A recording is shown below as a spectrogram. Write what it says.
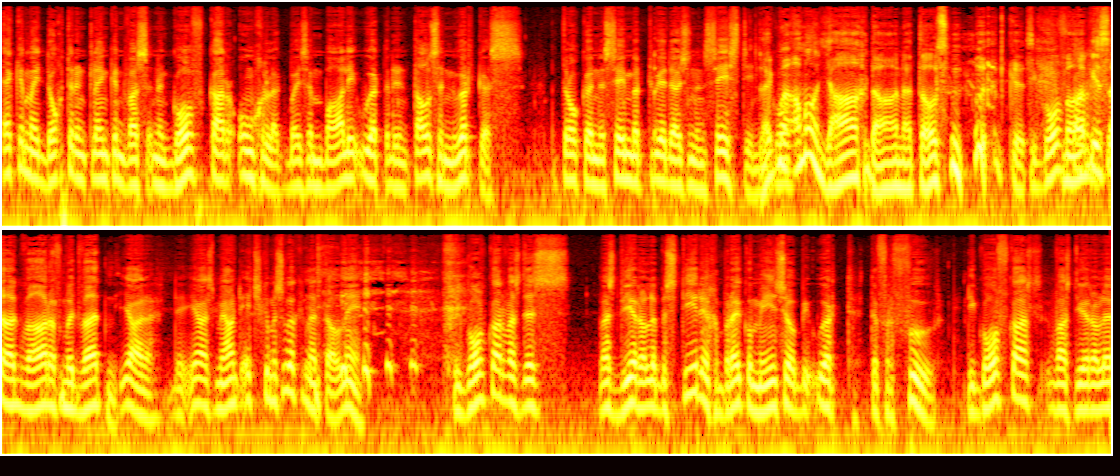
Ek en my dogter en kleinkind was in 'n golfkar ongeluk by Zimbabwe oort in die Natalse Noordkus betrokke in Desember 2016. Lyk my almal jaag daar na Natalse Noordkus. Die golfkar maak nie saak waar of met wat nie. Ja, die, ja, is Mount Edgecombe is ook in Natal, nê. Nee. Die golfkar was dus was deur hulle bestuur en gebruik om mense op die oord te vervoer. Die golfkar was deur hulle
